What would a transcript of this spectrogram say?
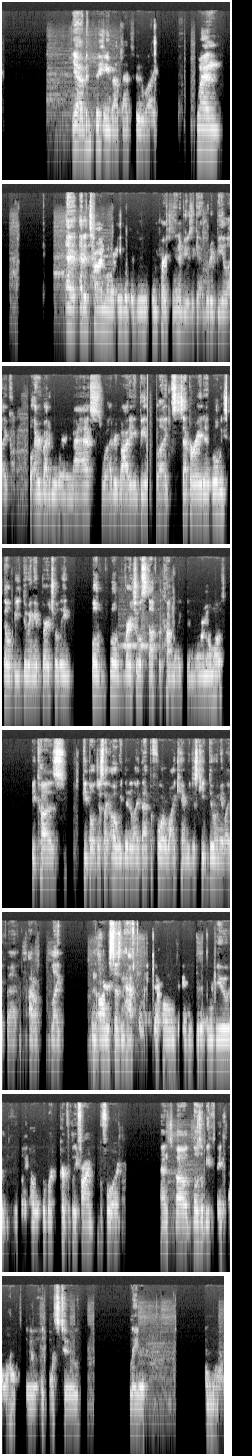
Yeah, I've been thinking about that too. Like when at, at a time when we're able to do in-person interviews again, would it be like, will everybody be wearing masks? Will everybody be like separated? Will we still be doing it virtually? Will will virtual stuff become like the norm almost? Because people just like, oh, we did it like that before. Why can't we just keep doing it like that? I don't like an artist doesn't have to leave their home to be able to do the interview. And Like, oh, it worked perfectly fine before. And so those will be things that we'll have to adjust to later. Uh,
